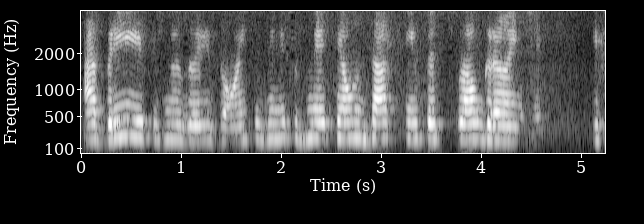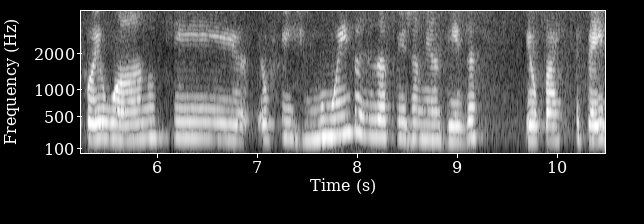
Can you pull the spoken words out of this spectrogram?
abrir esses meus horizontes e me submeter a um desafio pessoal grande. E foi o ano que eu fiz muitos desafios na minha vida eu participei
